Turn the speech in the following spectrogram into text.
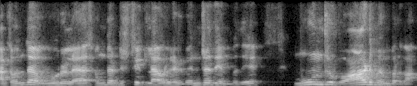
தன் சொந்த ஊர்ல சொந்த டிஸ்ட்ரிக்ட்ல அவர்கள் வென்றது என்பது மூன்று வார்டு மெம்பர் தான்.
